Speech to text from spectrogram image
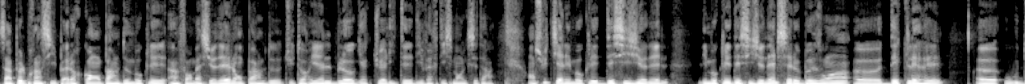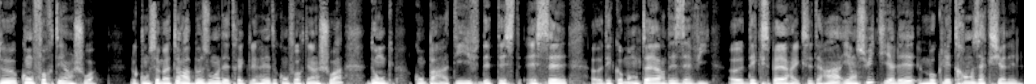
c'est un peu le principe. Alors quand on parle de mots-clés informationnels, on parle de tutoriels, blog, actualité, divertissement, Ensuite, il y a les mots-clés décisionnels. Les mots-clés décisionnels, c'est le besoin d'éclairer ou de conforter un choix. Le consommateur a besoin d'être éclairé, de conforter un choix, donc comparatif, des tests essais, euh, des commentaires, des avis euh, d'experts, etc. Et ensuite, il y a les mots-clés transactionnels.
